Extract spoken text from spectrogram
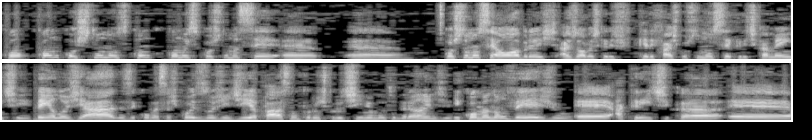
como, como, costumam, como, como isso costuma ser. É, é, costumam ser obras, as obras que ele, que ele faz costumam ser criticamente bem elogiadas e como essas coisas hoje em dia passam por um escrutínio muito grande e como eu não vejo é, a crítica é,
